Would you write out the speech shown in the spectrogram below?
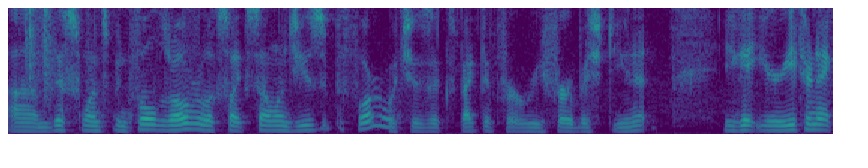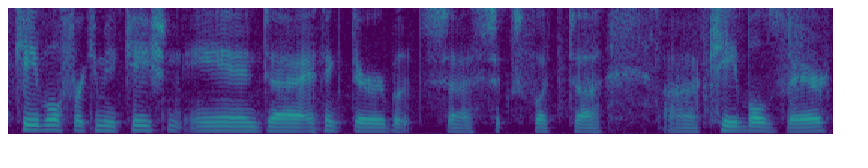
Um, this one's been folded over. Looks like someone's used it before, which is expected for a refurbished unit. You get your Ethernet cable for communication, and uh, I think there are about uh, six foot uh, uh cables there.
